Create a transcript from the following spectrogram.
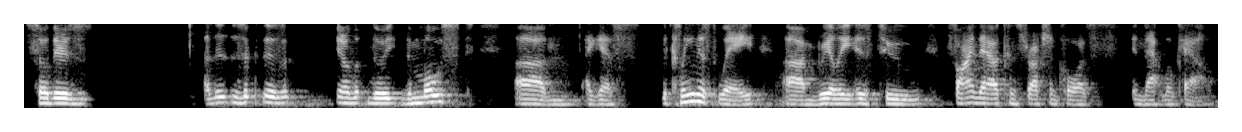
So there's, uh, there's a, there's a, you know the the, most um, I guess the cleanest way um, really is to find out construction costs in that locale.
